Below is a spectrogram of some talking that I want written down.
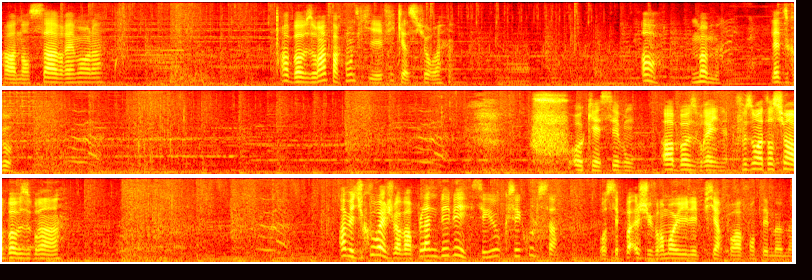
Oh non, ça vraiment là. Oh, Bob's Brain par contre qui est efficace sur eux. Oh, Mom, let's go. Ok, c'est bon. Oh, Bob's Brain. Faisons attention à Bob's Brain. hein. Ah, mais du coup, ouais, je vais avoir plein de bébés. C'est cool ça. Bon, c'est pas. J'ai vraiment eu les pires pour affronter Mom.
